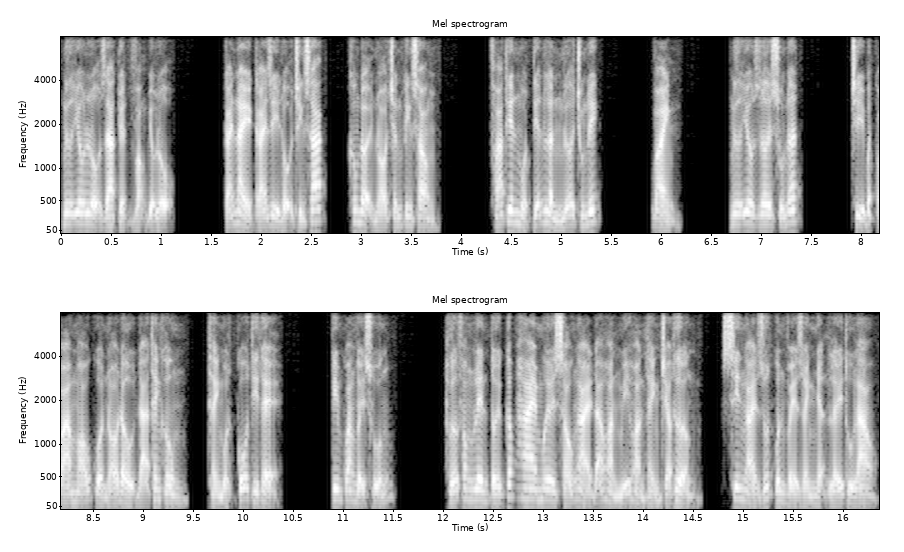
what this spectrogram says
ngư yêu lộ ra tuyệt vọng biểu lộ. Cái này cái gì độ chính xác, không đợi nó chấn kinh xong. Phá thiên một tiễn lần nữa trúng đích. Và ảnh ngư yêu rơi xuống đất. Chỉ bất quá máu của nó đầu đã thanh không, thành một cỗ thi thể. Kim quang vẩy xuống hứa phong lên tới cấp hai mươi sáu ngài đã hoàn mỹ hoàn thành treo thưởng, xin ngài rút quân về doanh nhận lấy thù lao.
